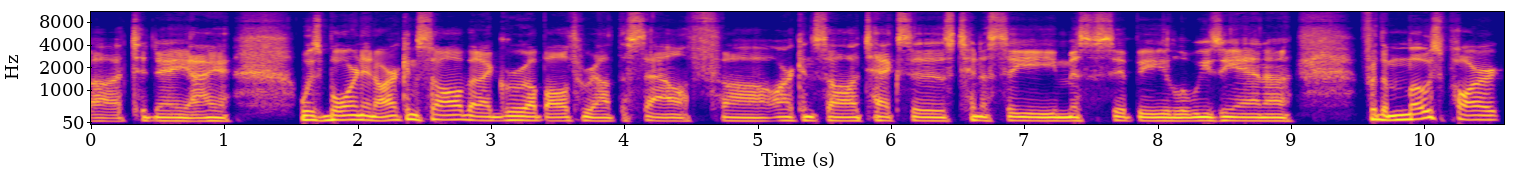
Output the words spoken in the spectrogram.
uh, today. I was born in Arkansas, but I grew up all throughout the South: uh, Arkansas, Texas, Tennessee, Mississippi, Louisiana. For the most part,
